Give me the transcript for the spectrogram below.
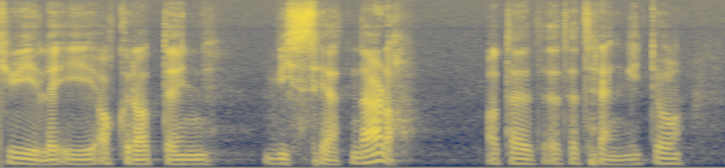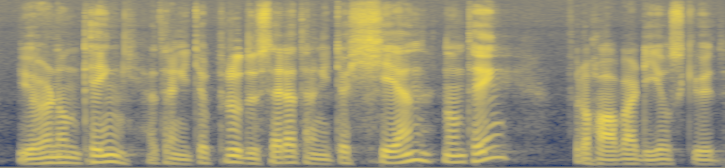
hvile i akkurat den vissheten der. da. At jeg, at jeg, trenger ikke å gjøre noen ting. Jeg trenger ikke å produsere, jeg trenger ikke å tjene noen ting for å ha verdi hos Gud.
